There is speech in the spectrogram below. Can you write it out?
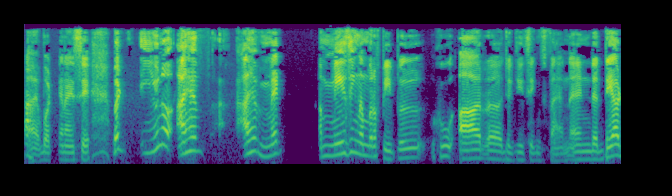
Ah. uh, what can I say? But you know, I have I have met amazing number of people who are uh, Jagjit Singh's fan, and they are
